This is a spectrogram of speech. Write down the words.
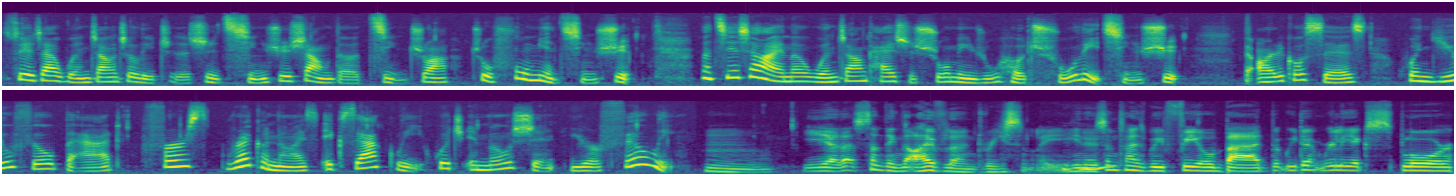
所以在文章这里指的是情绪上的紧抓住负面情绪。那接下来呢，文章开始说明如何处理情绪。The article says, when you feel bad, first recognize exactly which emotion you're feeling. Hmm. Yeah, that's something that I've learned recently. Mm -hmm. You know, mm-hmm. sometimes we feel bad, but we don't really explore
